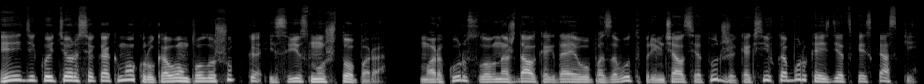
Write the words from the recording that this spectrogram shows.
Эдик утерся как мог рукавом полушубка и свистнул штопора. Маркур, словно ждал, когда его позовут, примчался тут же, как сивка-бурка из детской сказки.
